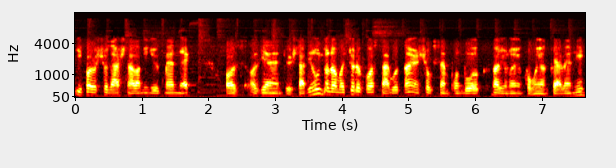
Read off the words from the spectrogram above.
iparosodásnál, amin ők mennek, az, az jelentős. Tehát én úgy gondolom, hogy Törökországot nagyon sok szempontból nagyon-nagyon komolyan kell venni,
